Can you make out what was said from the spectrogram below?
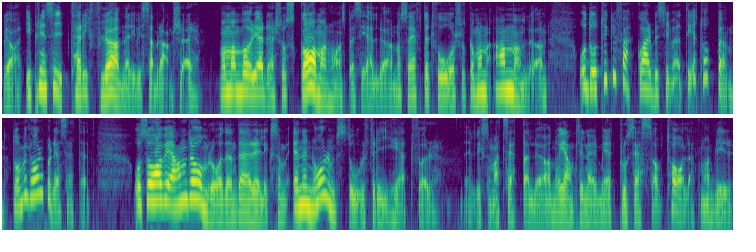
ja, i princip tarifflöner i vissa branscher. Om man börjar där så ska man ha en speciell lön och så efter två år så ska man ha en annan lön. Och då tycker fack och arbetsgivare att det är toppen. De vill ha det på det sättet. Och så har vi andra områden där det är liksom en enorm stor frihet för eh, liksom att sätta lön och egentligen är det mer ett processavtal att man blir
